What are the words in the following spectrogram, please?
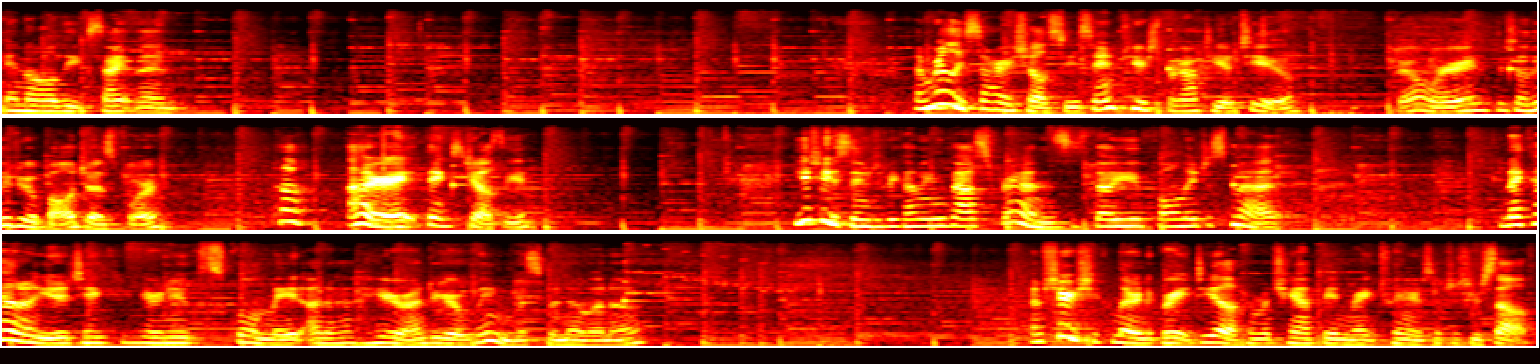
in all the excitement. I'm really sorry, Chelsea. Same to your Sprigatio, too. Don't worry. There's nothing to apologize for. Huh. Alright, thanks, Chelsea. You two seem to be becoming fast friends, though you've only just met. Can I count on you to take your new schoolmate under, here under your wing, Miss Manomono? I'm sure she can learn a great deal from a champion-ranked trainer such as yourself.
